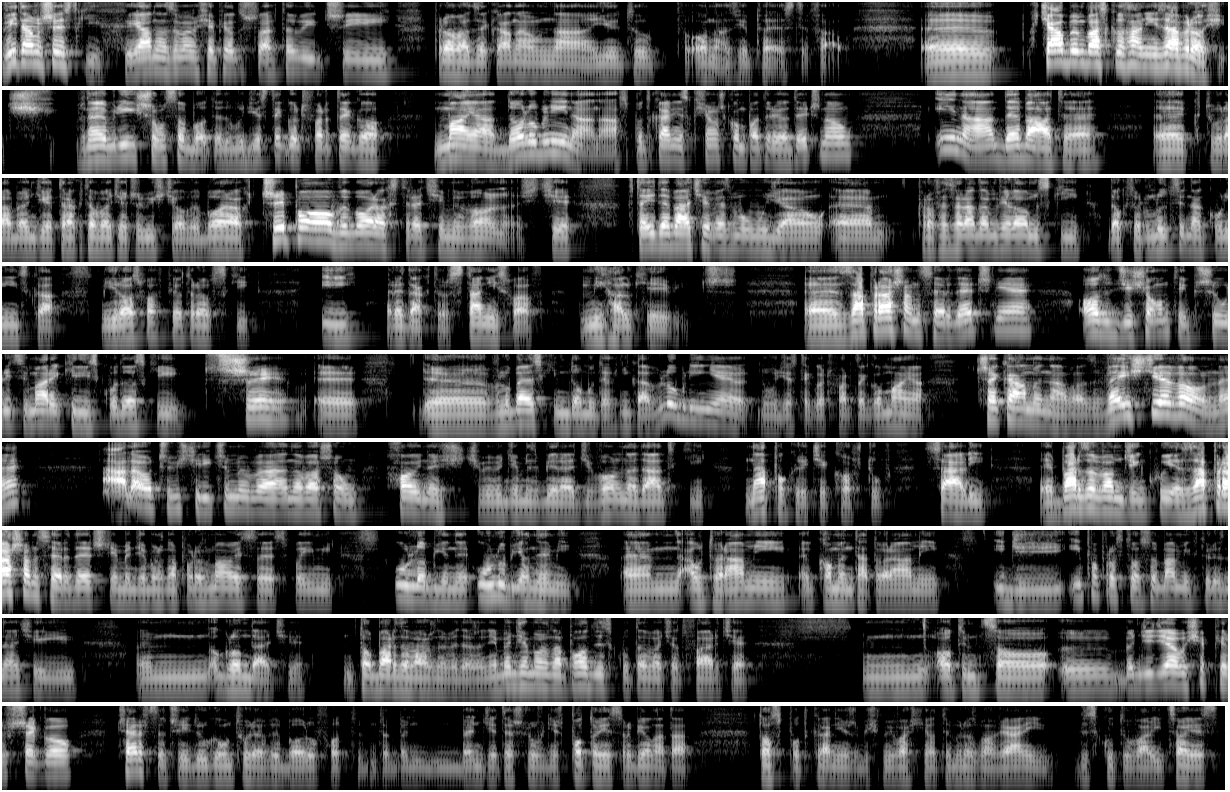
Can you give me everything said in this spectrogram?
Witam wszystkich. Ja nazywam się Piotr Szlachtowicz i prowadzę kanał na YouTube o nazwie PSTV. E, Chciałbym Was, kochani, zaprosić w najbliższą sobotę, 24 maja, do Lublina na spotkanie z książką patriotyczną i na debatę, e, która będzie traktować oczywiście o wyborach. Czy po wyborach stracimy wolność? W tej debacie wezmą udział e, profesor Adam Wielomski, dr Lucyna Kulińska, Mirosław Piotrowski i redaktor Stanisław Michalkiewicz. E, Zapraszam serdecznie od 10 przy ulicy Mary Curie Skłodowskiej 3 e, e, w Lubelskim Domu Technika w Lublinie 24 maja. Czekamy na Was. Wejście wolne, ale oczywiście liczymy na Waszą hojność. Będziemy zbierać wolne datki na pokrycie kosztów sali. E, Bardzo Wam dziękuję. Zapraszam serdecznie. Będzie można porozmawiać ze swoimi ulubiony, ulubionymi autorami, komentatorami i, i po prostu osobami, które znacie i oglądacie. To bardzo ważne wydarzenie. Będzie można podyskutować otwarcie mm, o tym, co y, będzie działo się 1 czerwca, czyli drugą turę wyborów. O tym to bę- będzie też również, po to jest robiona ta, to spotkanie, żebyśmy właśnie o tym rozmawiali, dyskutowali, co jest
